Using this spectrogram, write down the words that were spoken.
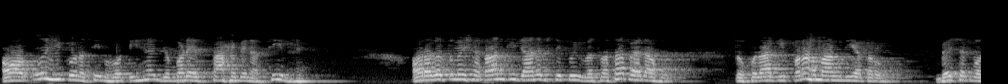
اور انہی کو نصیب ہوتی ہے جو بڑے صاحب نصیب ہیں۔ اور اگر تمہیں شیطان کی جانب سے کوئی وسوسہ پیدا ہو، تو خدا کی پناہ مانگ دیا کرو۔ بے شک وہ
